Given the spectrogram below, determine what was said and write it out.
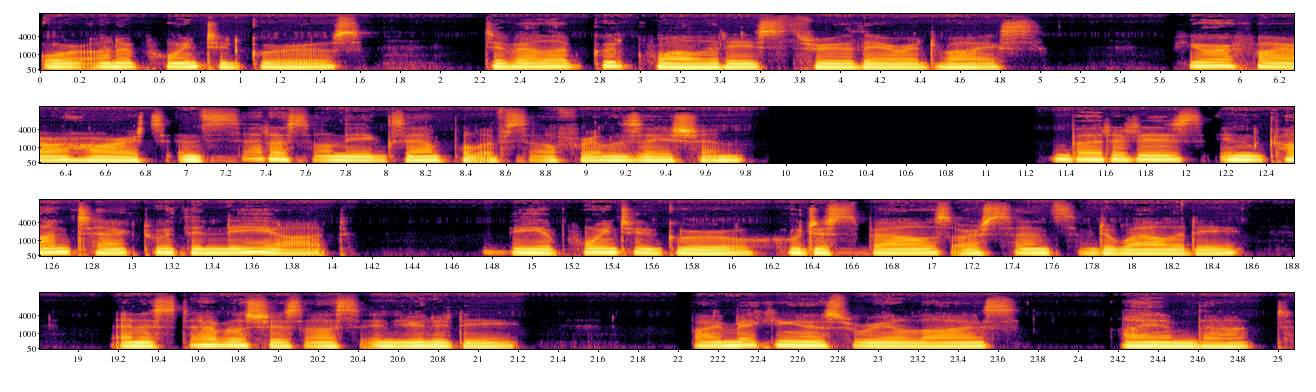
or unappointed gurus, develop good qualities through their advice purify our hearts, and set us on the example of self realization. But it is in contact with the Niyat, the appointed Guru, who dispels our sense of duality and establishes us in unity by making us realize, I am that.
